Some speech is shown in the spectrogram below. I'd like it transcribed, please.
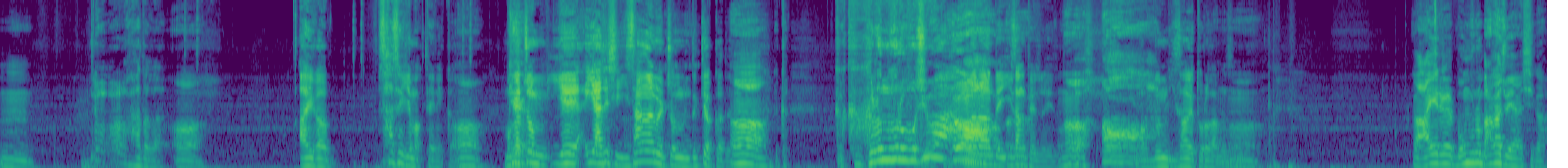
음. 하다가 어. 아이가 사색이 막 되니까 어. 뭔가 걔- 좀 얘 이 아저씨 이상함을 좀 느꼈거든. 어. 그, 그 그런 눈으로 보지 마. 어. 말하는데 이 상태죠. 이제. 어. 어. 막 눈 이상하게 돌아가면서. 어. 그 아이를 몸으로 막아줘야 씨가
